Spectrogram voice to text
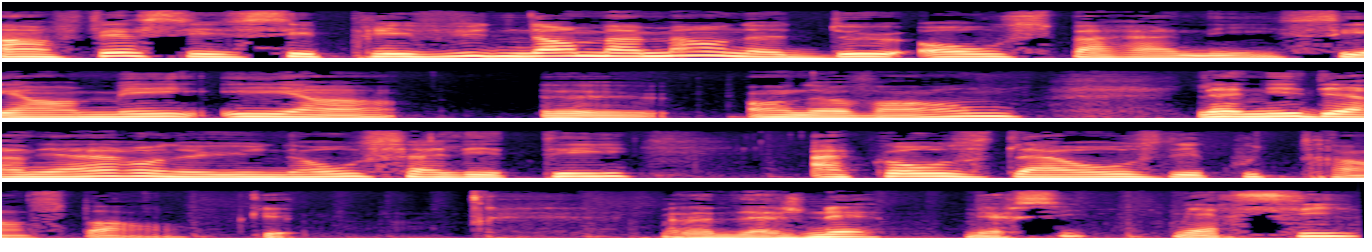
En fait, c'est c'est prévu. Normalement, on a deux hausses par année. C'est en mai et en, euh, en novembre. L'année dernière, on a eu une hausse à l'été à cause de la hausse des coûts de transport. OK. Madame Dagenet, merci. Merci.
